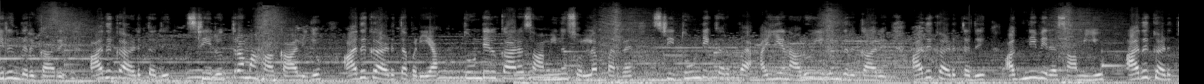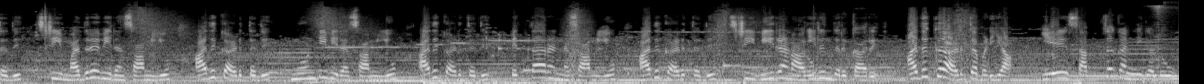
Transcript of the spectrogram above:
இருந்திருக்காரு. அதுக்கு அடுத்தது ஸ்ரீ ருத்ரமகா காளியும் அதுக்கு அடுத்தபடியா தூண்டில்கார சாமின்னு சொல்லப்படுற ஸ்ரீ தூண்டிக்கருப்ப ஐயனாரும் இருந்திருக்காரு. அதுக்கு அடுத்தது அக்னிவீர சாமியும் அதுக்கு அடுத்தது ஸ்ரீ மதுர வீரன் சாமியும் அதுக்கு அடுத்தது நொண்டி வீரன் சாமியும் அதுக்கு அடுத்தது பெத்தாரண்ண சாமியும் அதுக்கு அடுத்தது ஸ்ரீ வீரனாரும் இருந்திருக்காரு. அதுக்கு அடுத்தபடியா ஏழு சப்த கன்னிகளும்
